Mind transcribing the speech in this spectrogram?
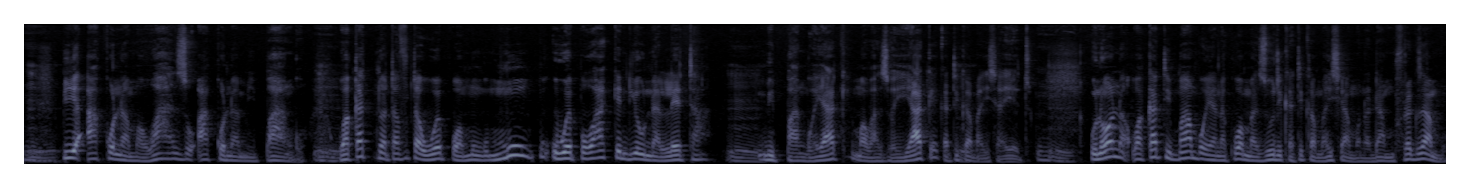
mm. pia ako na mawazo ako na mipango. Mm. wakati tunatafuta uwepo wa mungu mungu uwepo wake ndio unaleta mm. mipango yake mawazo yake katika mm. maisha yetu mm. unaona wakati mambo yanakuwa mazuri katika maisha ya mwanadamu for example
